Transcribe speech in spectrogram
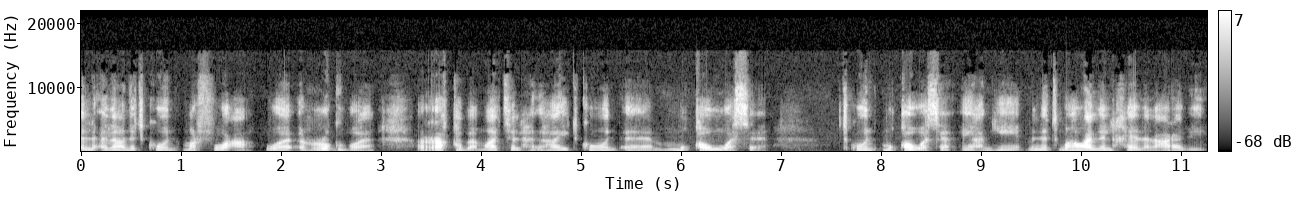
الأذان تكون مرفوعة والرقبة الرقبة مالت ال- هاي تكون مقوسة تكون مقوسة. يعني هي من تباوع للخيل العربي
